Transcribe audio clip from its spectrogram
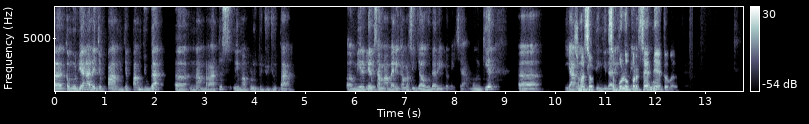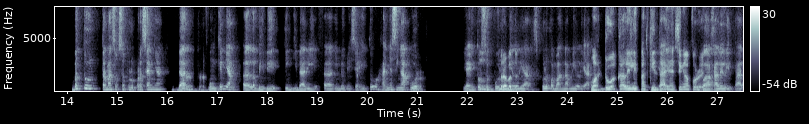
eh, kemudian ada Jepang. Jepang juga 657 eh, juta. Eh, mirip-mirip yeah. sama Amerika masih jauh dari Indonesia. Mungkin yang Cuma lebih tinggi dari 10 persennya itu, Bang. Betul, termasuk 10 persennya. Dan mungkin yang lebih tinggi dari Indonesia itu hanya Singapura yaitu hmm, 10 berapa miliar, 10,6 miliar. Wah, dua kali lipat kita ya, ya Singapura. Ya? Dua kali lipat.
